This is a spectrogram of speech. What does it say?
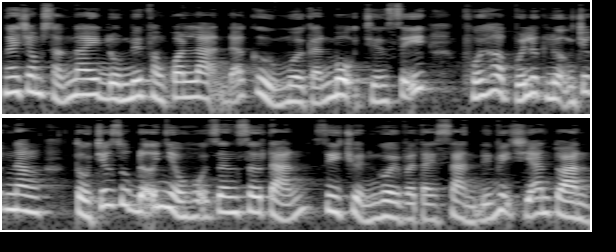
ngay trong sáng nay, đồn biên phòng Quan Lạn đã cử 10 cán bộ chiến sĩ phối hợp với lực lượng chức năng tổ chức giúp đỡ nhiều hộ dân sơ tán, di chuyển người và tài sản đến vị trí an toàn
